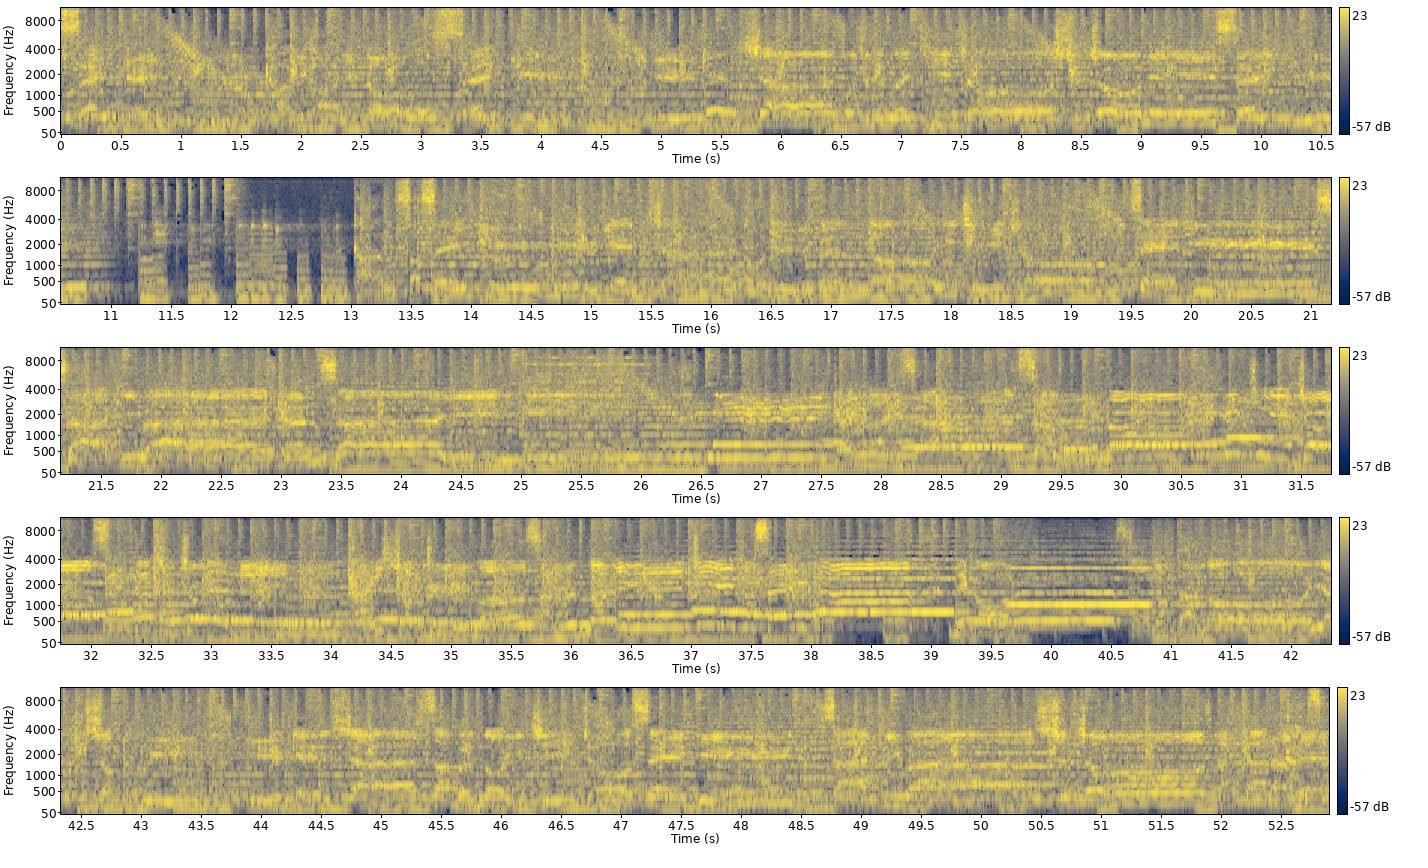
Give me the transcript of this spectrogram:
宣言仮張りの請求。有権者50分の1以上主張に請求監査請求有権者50分の1以上請求先は関西その役職員有権者3分の1以上請求先は主張だからね。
